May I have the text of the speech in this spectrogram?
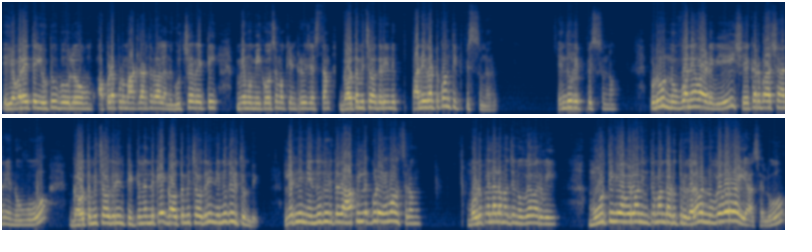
ఎవరైతే యూట్యూబ్లో అప్పుడప్పుడు మాట్లాడతారో వాళ్ళని కూర్చోబెట్టి మేము మీకోసం ఒక ఇంటర్వ్యూ చేస్తాం. గౌతమి చౌదరిని పని కట్టుకొని తిట్టిపిస్తున్నారు. ఎందుకు తిట్టిపిస్తున్నావు? ఇప్పుడు నువ్వనేవాడివి శేఖర్ భాష అనే నువ్వు గౌతమి చౌదరిని తిట్టినందుకే గౌతమి చౌదరి నిన్ను తిడుతుంది. లేదు నిన్ను ఎందుకు తిడుతుంది? ఆ పిల్లకు కూడా ఏం అవసరం? మూడు పిల్లల మధ్య నువ్వెవరివి? మూర్తిని ఎవరు అని ఇంతమంది అడుగుతారు కదా మరి నువ్వెవరు అయ్యా అసలు?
